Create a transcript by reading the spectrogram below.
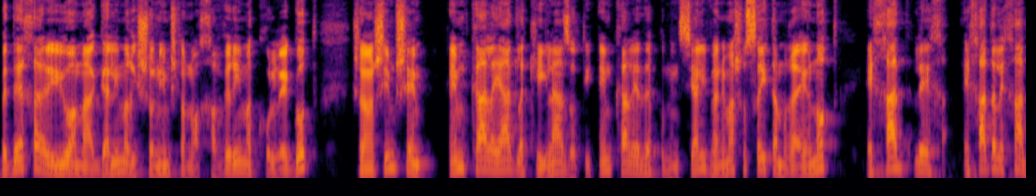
בדרך כלל יהיו המעגלים הראשונים שלנו, החברים, הקולגות, של אנשים שהם קהל היעד לקהילה הזאת, הם קהל היעד הפוטנציאלי, ואני ממש עושה איתם ראיונות אחד, לאחד, אחד על אחד.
